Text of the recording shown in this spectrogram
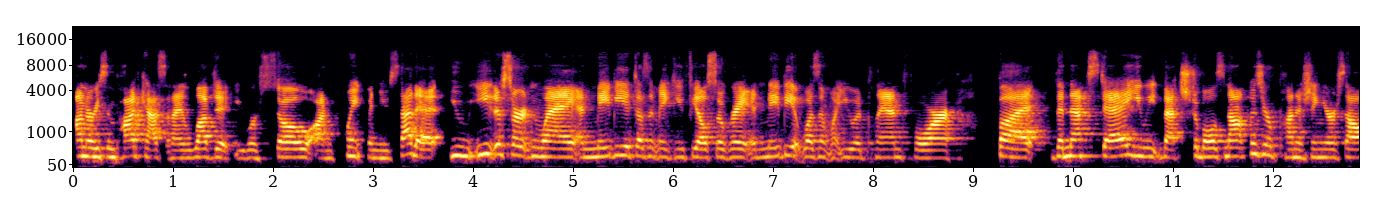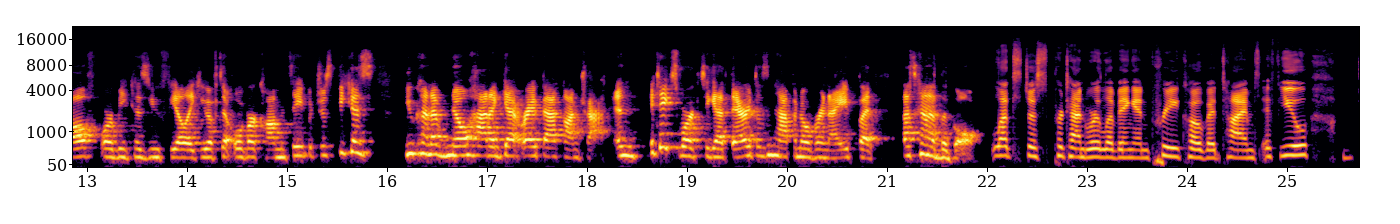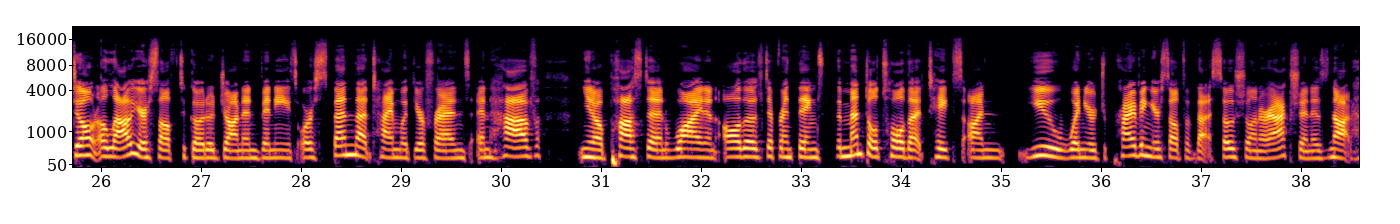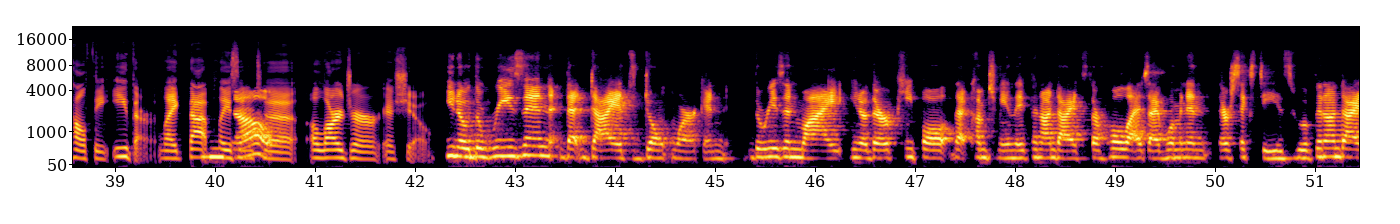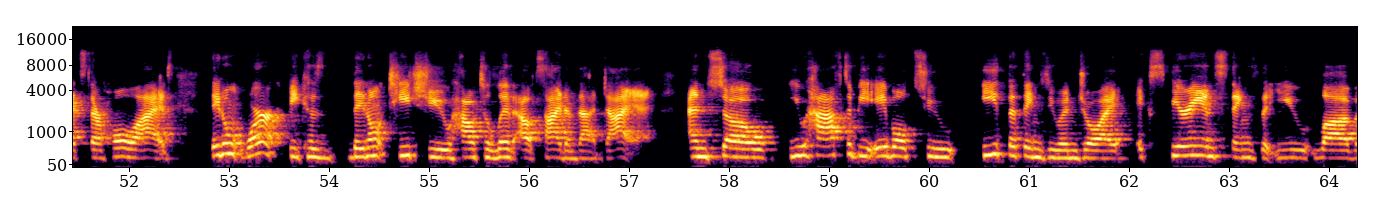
on a recent podcast and I loved it. You were so on point when you said it. You eat a certain way and maybe it doesn't make you feel so great and maybe it wasn't what you had planned for. But the next day you eat vegetables, not because you're punishing yourself or because you feel like you have to overcompensate, but just because you kind of know how to get right back on track. And it takes work to get there. It doesn't happen overnight, but that's kind of the goal. Let's just pretend we're living in pre COVID times. If you don't allow yourself to go to Jon and Vinny's or spend that time with your friends and have you know, pasta and wine and all those different things, the mental toll that takes on you when you're depriving yourself of that social interaction is not healthy either. Like that plays no. into a larger issue. You know, the reason that diets don't work and the reason why, you know, there are people that come to me and they've been on diets their whole lives. I have women in their 60s who have been on diets their whole lives. They don't work because they don't teach you how to live outside of that diet. And so you have to be able to eat the things you enjoy, experience things that you love.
